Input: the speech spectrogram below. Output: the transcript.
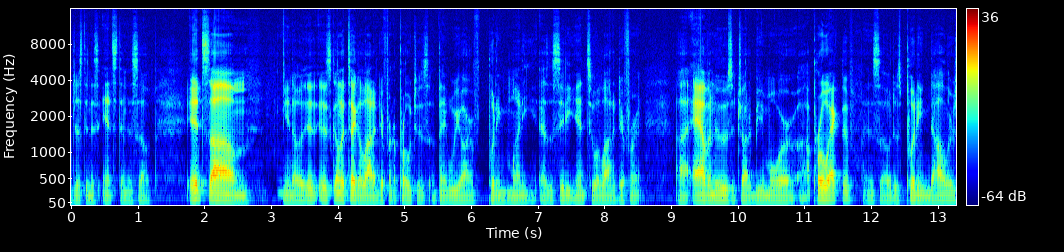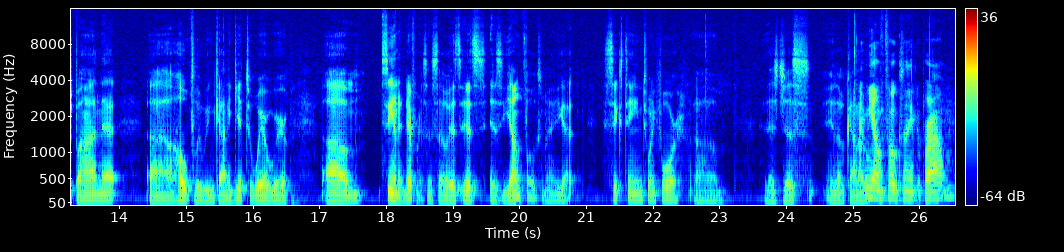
just in this instant. And so, it's um, you know, it, it's going to take a lot of different approaches. I think we are putting money as a city into a lot of different uh, avenues to try to be more uh, proactive. And so, just putting dollars behind that, uh, hopefully, we can kind of get to where we're um, seeing a difference. And so, it's it's it's young folks, man. You got 16, 24. Um, that's just you know kind of Them young folks ain't the problem.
